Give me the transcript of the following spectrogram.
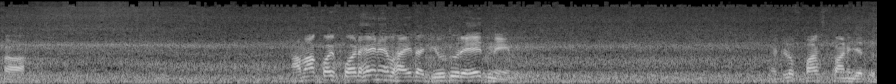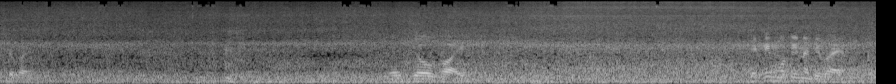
હા આમાં કોઈ પડે ને ભાઈ તો જીવતું રહે જ નહીં એટલું ફાસ્ટ પાણી જતું છે ભાઈ જો ભાઈ કેટલી મોટી નદી ભાઈ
